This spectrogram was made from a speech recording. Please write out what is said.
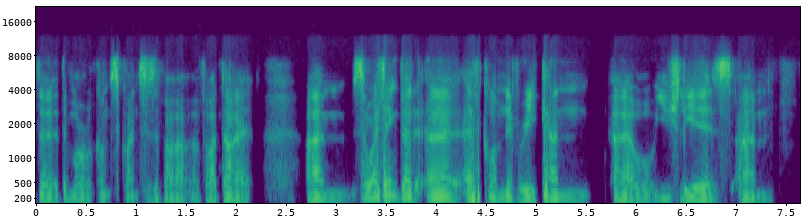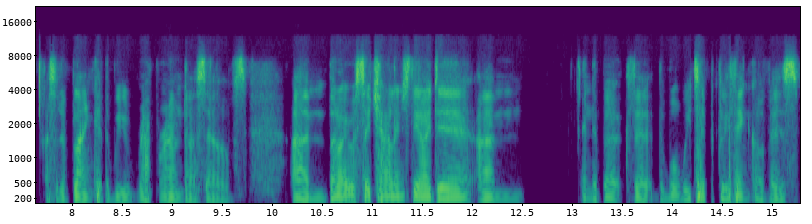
the the moral consequences of our of our diet. Um, so I think that uh, ethical omnivory can uh, or usually is um, a sort of blanket that we wrap around ourselves. Um, but I also challenge the idea um, in the book that, that, what we typically think of as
